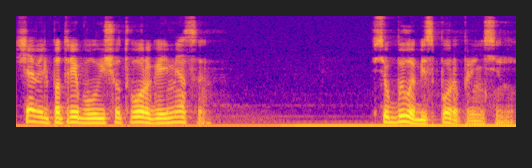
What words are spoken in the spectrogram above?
Щавель потребовал еще творога и мяса. Все было без спора принесено.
